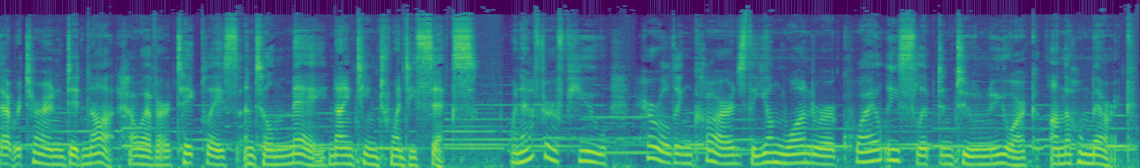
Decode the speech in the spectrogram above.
That return did not, however, take place until May 1926 when after a few heralding cards the young wanderer quietly slipped into New York on the Homeric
